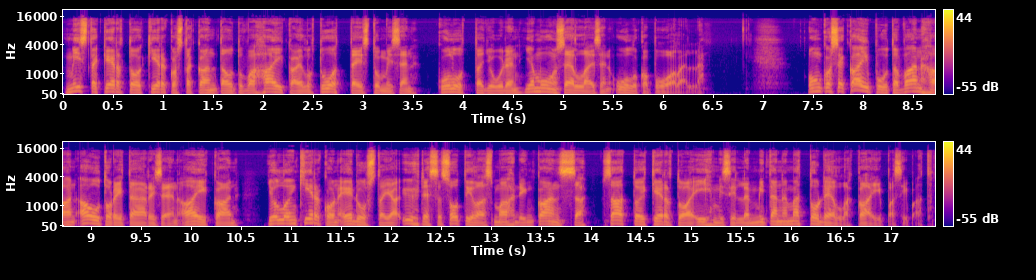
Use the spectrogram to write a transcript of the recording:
Mistä kertoo kirkosta kantautuva haikailu tuotteistumisen, kuluttajuuden ja muun sellaisen ulkopuolelle? Onko se kaipuuta vanhaan autoritääriseen aikaan, jolloin kirkon edustaja yhdessä sotilasmahdin kanssa saattoi kertoa ihmisille, mitä nämä todella kaipasivat?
